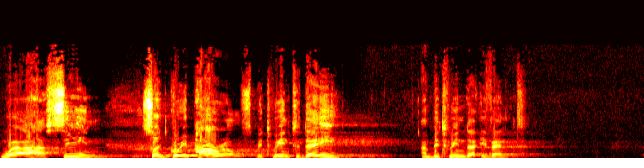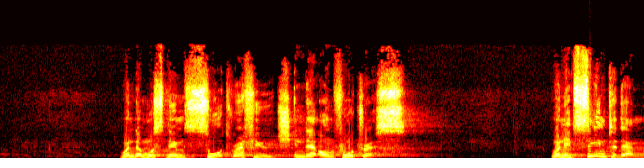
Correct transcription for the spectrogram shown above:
where I have seen such great parallels between today and between the event. When the Muslims sought refuge in their own fortress, when it seemed to them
